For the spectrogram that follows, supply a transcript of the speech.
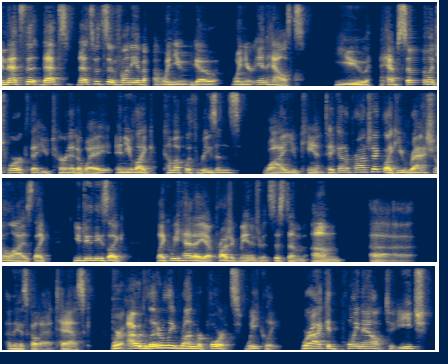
and that's the that's that's what's so funny about when you go when you're in-house you have so much work that you turn it away and you like come up with reasons why you can't take on a project like you rationalize like you do these like like we had a, a project management system um uh i think it's called AtTask where i would literally run reports weekly where i could point out to each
